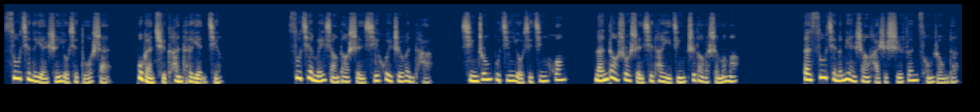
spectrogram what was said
苏倩的眼神有些躲闪，不敢去看他的眼睛。苏倩没想到沈西会质问她。心中不禁有些惊慌，难道说沈西他已经知道了什么吗？但苏倩的面上还是十分从容的，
